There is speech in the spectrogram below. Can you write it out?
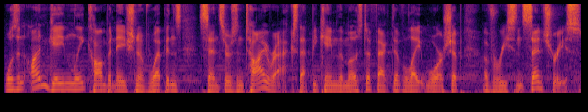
was an ungainly combination of weapons, sensors, and tie racks that became the most effective light warship of recent centuries.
